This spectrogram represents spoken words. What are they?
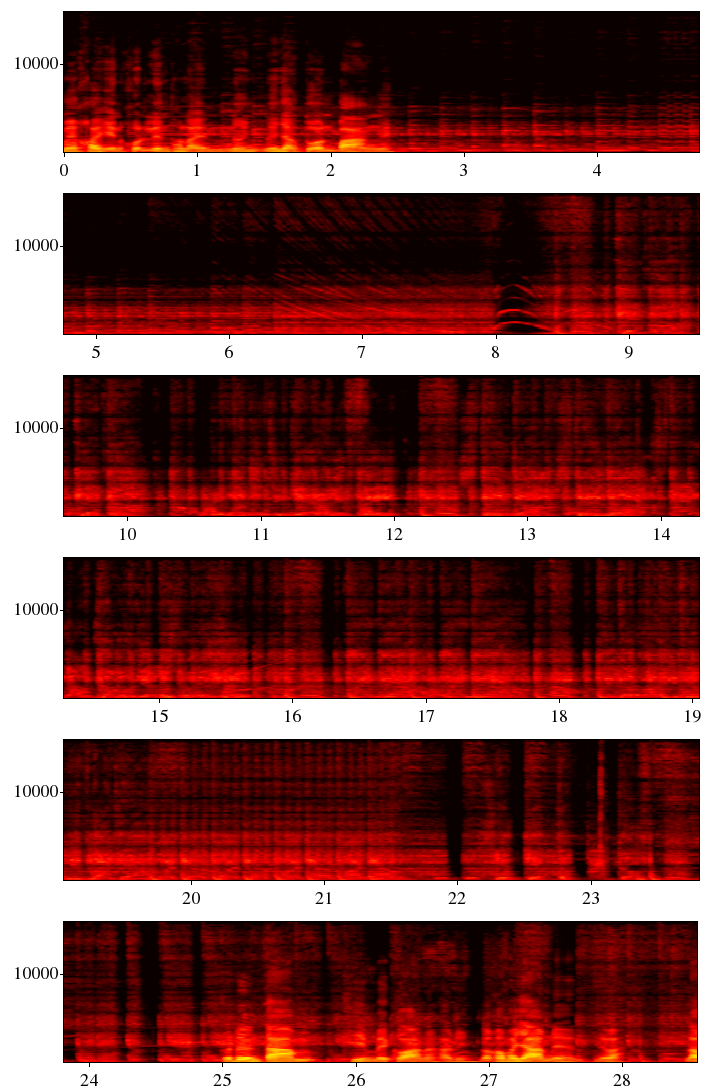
ไม่ค่อยเห็นคนเล่นเท่าไหร่เนื่องเนื่องจากตัวบางไง ก็เดินตามทีมไปก่อนนะครับนี่แล้วก็พยายามเนี่ยเดี๋ยววะเรา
